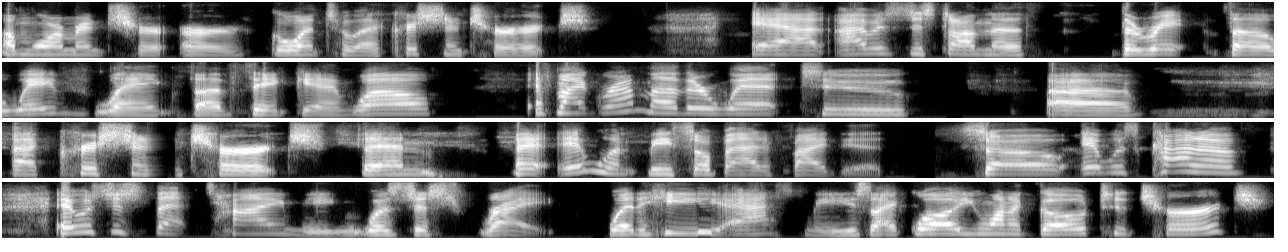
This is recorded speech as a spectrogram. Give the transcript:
a Mormon church or going to a Christian church. And I was just on the the the wavelength of thinking, well, if my grandmother went to uh, a Christian church, then it wouldn't be so bad if I did. So it was kind of, it was just that timing was just right. When he asked me, he's like, Well, you want to go to church?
